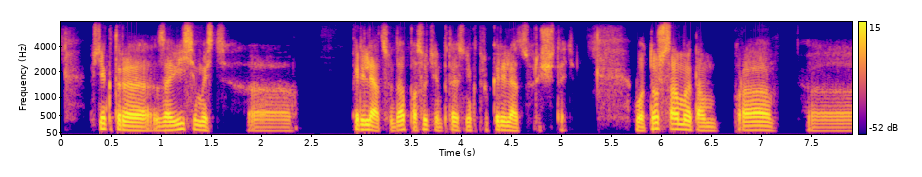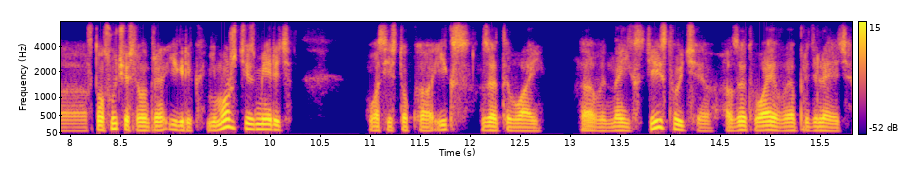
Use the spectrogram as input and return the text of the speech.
То есть некоторая зависимость, э, корреляцию, да, по сути, они пытаются некоторую корреляцию рассчитать. Вот то же самое там про, э, в том случае, если вы, например, y не можете измерить, у вас есть только x, z и y. Да, вы на x действуете, а z, y вы определяете.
